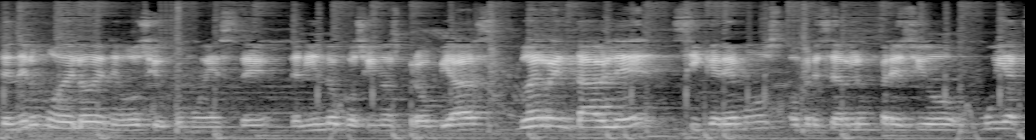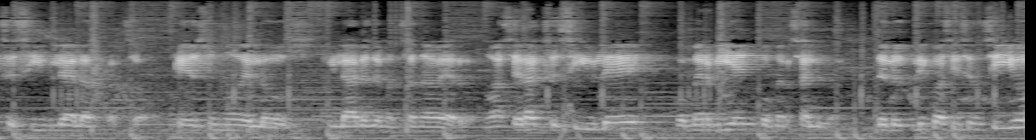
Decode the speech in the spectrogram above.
tener un modelo de negocio como este, teniendo cocinas propias, no es rentable si queremos ofrecerle un precio muy accesible a las personas, que es uno de los pilares de Manzana Verde. ¿no? Hacer accesible, comer bien, comer saludable. Te lo explico así sencillo.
